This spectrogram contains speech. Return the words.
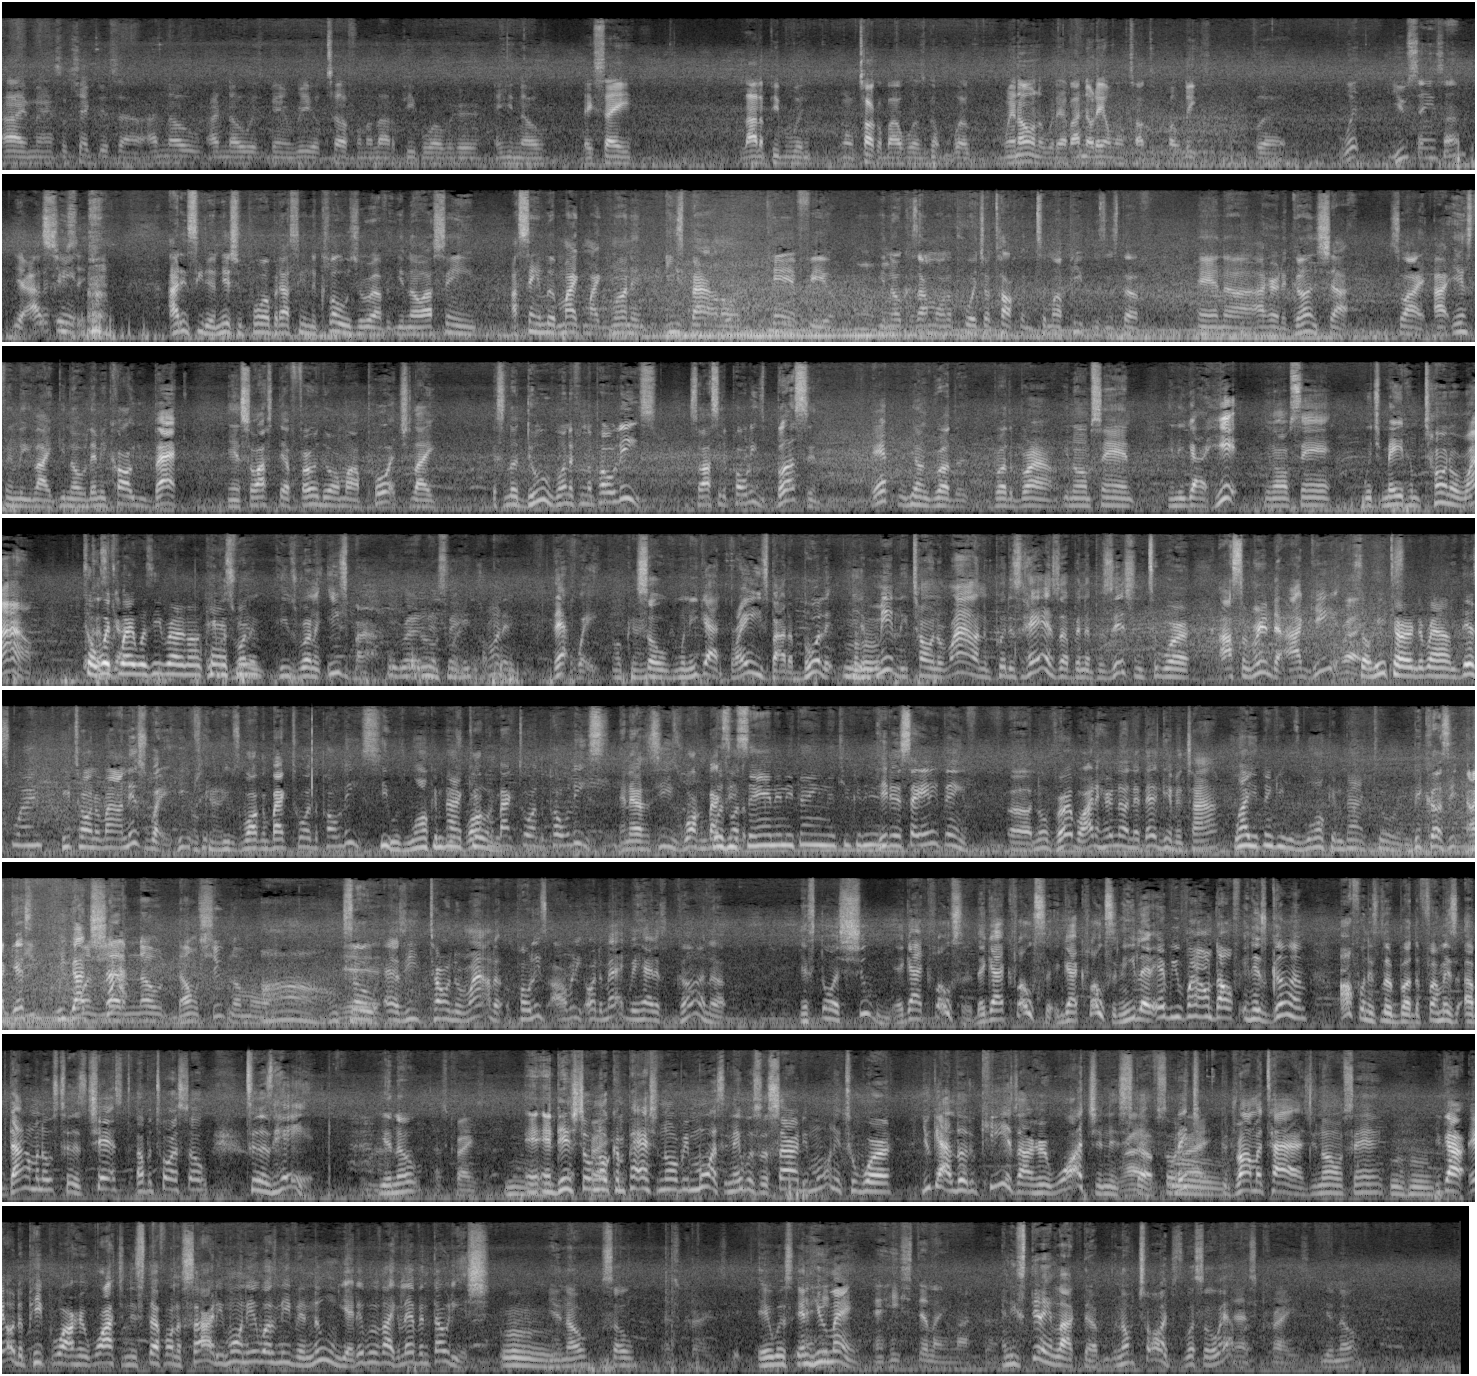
All right, man. So check this out. I know, I know it's been real tough on a lot of people over here, and you know, they say a lot of people wouldn't want to talk about what's what went on or whatever. I know they don't want to talk to the police, but what you seen something? Yeah, I What seen. see? I didn't see the initial pour, but I seen the closure of it. You know, I seen I seen little Mike Mike running eastbound on Canfield. You know, cause I'm on the porch, I'm talking to my peoples and stuff, and uh, I heard a gunshot. So I, I instantly like, you know, let me call you back. And so I step further on my porch, like it's a little dude running from the police. So I see the police busting at the young brother, brother Brown. You know what I'm saying? And he got hit. You know what I'm saying? Which made him turn around. So 'Cause which got- way was he running on he was running. He was running eastbound. He You know running what I'm saying? He was running that way. Okay. So when he got grazed by the bullet, he Mhm. immediately turned around and put his hands up in a position to where I surrender, I give. Right. So he turned around this way. He turned around this way. He, Okay. he was walking back toward the police. He was walking He back was walking toward. back toward the police. And as he's walking back was he toward the, saying anything that you could hear? he didn't say anything, uh, no verbal. I didn't hear nothing at that given time Why you think he was walking back toward him? because he, I guess he, he got to Let him them know don't shoot no more. Oh, okay. So Yeah. as he turned around, the police already automatically had his gun up and started shooting. It got closer. They got closer. It got closer. And he let every round off in his gun off on his little brother from his abdominals to his chest, upper torso, to his head. You know? That's crazy. And, and didn't show no compassion or remorse. And it was a Saturday morning to where you got little kids out here watching this Right, stuff. So they right. tr- dramatized, you know what I'm saying? Mm-hmm. You got elder people out here watching this stuff on a Saturday morning. It wasn't even noon yet. It was like 11:30ish. Mm. You know, so That's crazy. it was inhumane, And he still ain't locked up. and he still ain't locked up no charges whatsoever. That's crazy. You know,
